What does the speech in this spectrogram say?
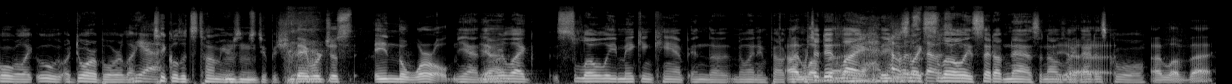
oh like ooh adorable or like Yeah. tickled its tummy or some stupid shit. They were just in the world. yeah, they were like slowly making camp in the Millennium Falcon, I which I love did that. like. Yeah, they that just was- like that was slowly set up nests, and I was like, that is cool. I love that.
